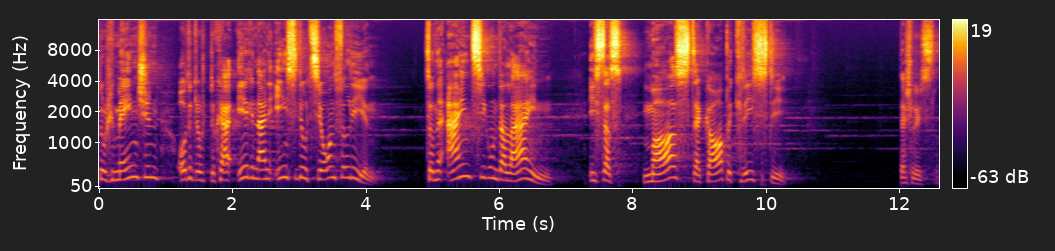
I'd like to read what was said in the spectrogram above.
durch Menschen oder durch, durch irgendeine Institution verliehen, sondern einzig und allein ist das Maß der Gabe Christi der Schlüssel.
